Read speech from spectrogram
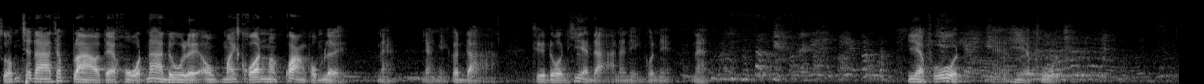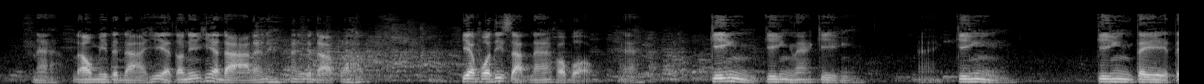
สวมชดาถ้าเปล่า แต่โหดหน้าดูเลย เอาไม้ค้อนมาคว้างผมเลยนะอย่างนี้ก็ด่าคือโดนเฮียด่านั่นเองคนนี้นะเฮียพูดเฮียพูดนะเรามีแต่ด่าเฮียตอนนี้เฮียด่านะเนี่ยจะด่าเปล่าเฮียโพธิสัตว์นะ ขอบอกนะ กิ้งกิ้งนะกิ้งกิ้งกิ้งเตเต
